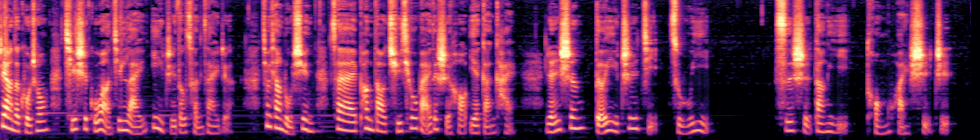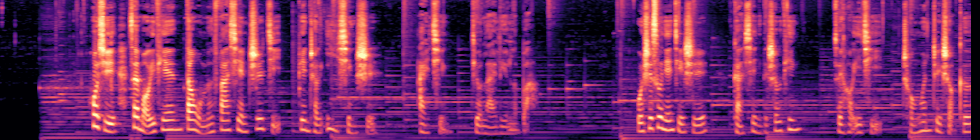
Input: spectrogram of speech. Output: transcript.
这样的苦衷，其实古往今来一直都存在着。就像鲁迅在碰到瞿秋白的时候，也感慨：“人生得一知己足矣，斯事当以同怀视之。”或许在某一天，当我们发现知己变成异性时，爱情就来临了吧。我是素年锦时，感谢你的收听。最后，一起重温这首歌。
